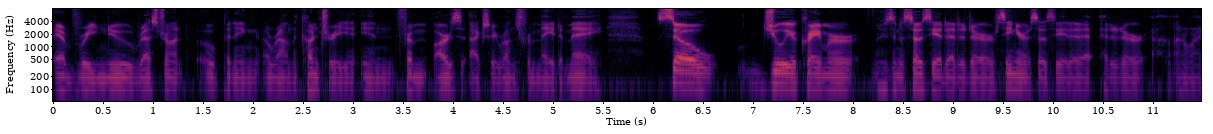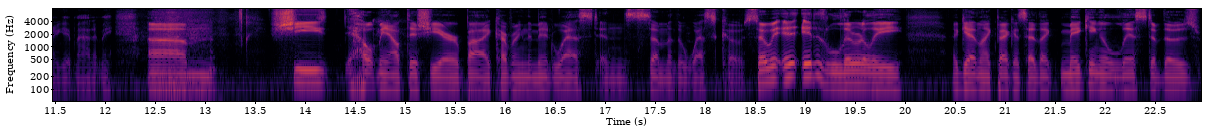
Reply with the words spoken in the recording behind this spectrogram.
every new restaurant opening around the country. In from ours actually runs from May to May. So Julia Kramer, who's an associate editor, senior associate ed- editor, I don't want her to get mad at me. Um, she helped me out this year by covering the Midwest and some of the West Coast. So it, it is literally, again, like Becca said, like making a list of those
